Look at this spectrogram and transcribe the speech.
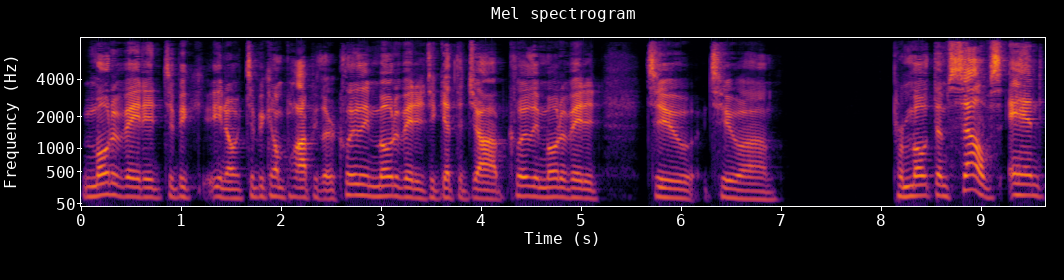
motivated to be, you know, to become popular, clearly motivated to get the job, clearly motivated to to um, promote themselves. And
